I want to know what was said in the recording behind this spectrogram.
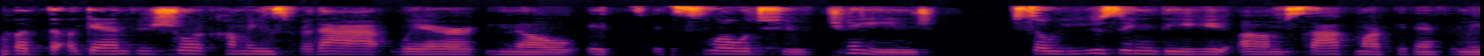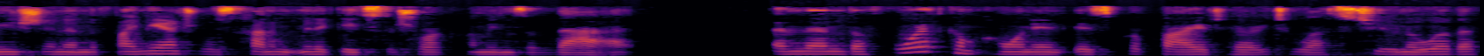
But the, again, there's shortcomings for that where you know it's it's slow to change. So using the um, stock market information and the financials kind of mitigates the shortcomings of that. And then the fourth component is proprietary to us too. No other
